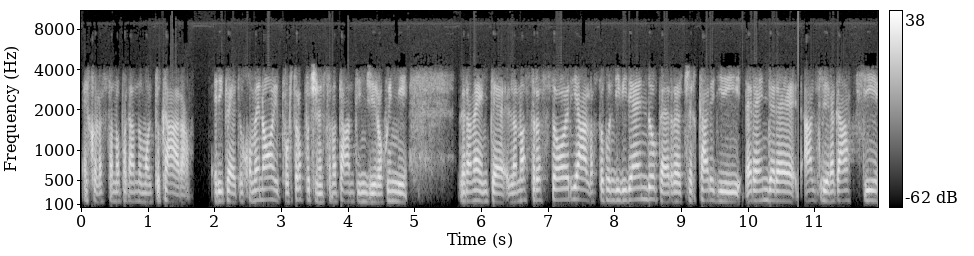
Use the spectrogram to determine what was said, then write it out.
ecco la stanno pagando molto cara. Ripeto, come noi purtroppo ce ne sono tanti in giro, quindi veramente la nostra storia la sto condividendo per cercare di rendere altri ragazzi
